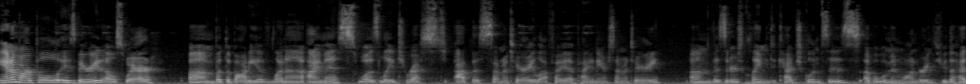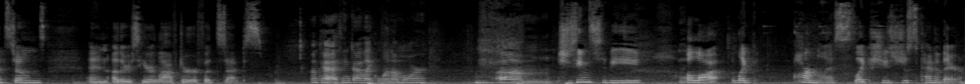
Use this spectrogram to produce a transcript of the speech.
Anna Marple is buried elsewhere. Um, but the body of Lena Imus was laid to rest at this cemetery, Lafayette Pioneer Cemetery. Um, visitors claim to catch glimpses of a woman wandering through the headstones, and others hear laughter or footsteps. Okay, I think I like Lena more. Um, She seems to be a lot like harmless, like she's just kind of there.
